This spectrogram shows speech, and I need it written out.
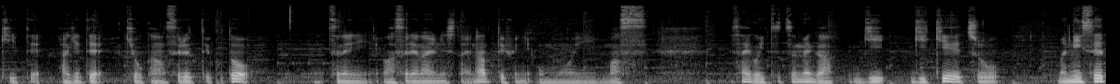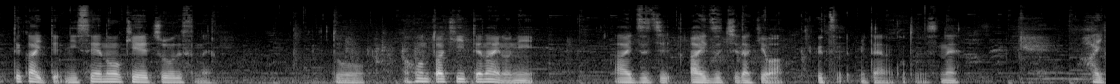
聞いてあげて共感するっていうことを常に忘れないようにしたいなっていうふうに思います。最後5つ目が義義慶長、まあ、偽って書いて偽の慶長ですね。と、まあ、本当は聞いてないのに相づち相づちだけは打つみたいなことですね。はい。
